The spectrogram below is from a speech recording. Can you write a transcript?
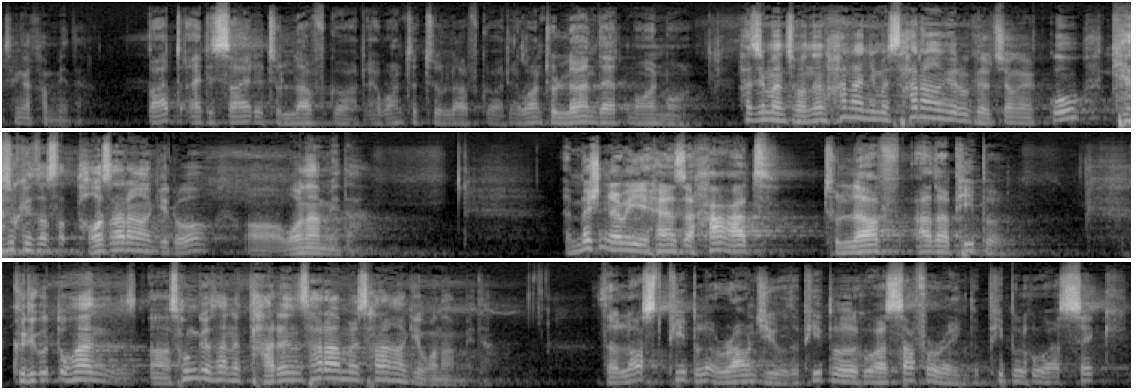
생각합니다. But I decided to love God. I wanted to love God. I want to learn that more and more. 하지만 저는 하나님을 사랑하기로 결정했고 계속해서 사- 더 사랑하기로 어, 원합니다. A missionary has a heart to love other people. 그리고 또한 어, 선교사는 다른 사람을 사랑하기 원합니다. The lost people around you, the people who are suffering, the people who are sick,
